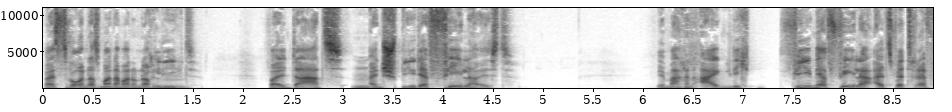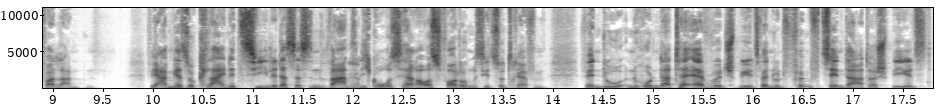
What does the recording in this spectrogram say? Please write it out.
Weißt du, woran das meiner Meinung nach liegt? Mhm. Weil Darts mhm. ein Spiel der Fehler ist. Wir machen eigentlich viel mehr Fehler, als wir Treffer landen. Wir haben ja so kleine Ziele, dass das eine wahnsinnig ja. große Herausforderung ist, sie zu treffen. Wenn du ein 100er Average spielst, wenn du ein 15 Data spielst,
